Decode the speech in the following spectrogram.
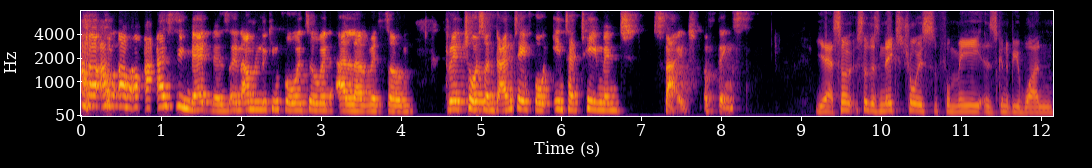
I, I, I, see madness, and I'm looking forward to it. I love it. So, great choice on Dante for entertainment side of things. Yeah. So, so this next choice for me is going to be one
